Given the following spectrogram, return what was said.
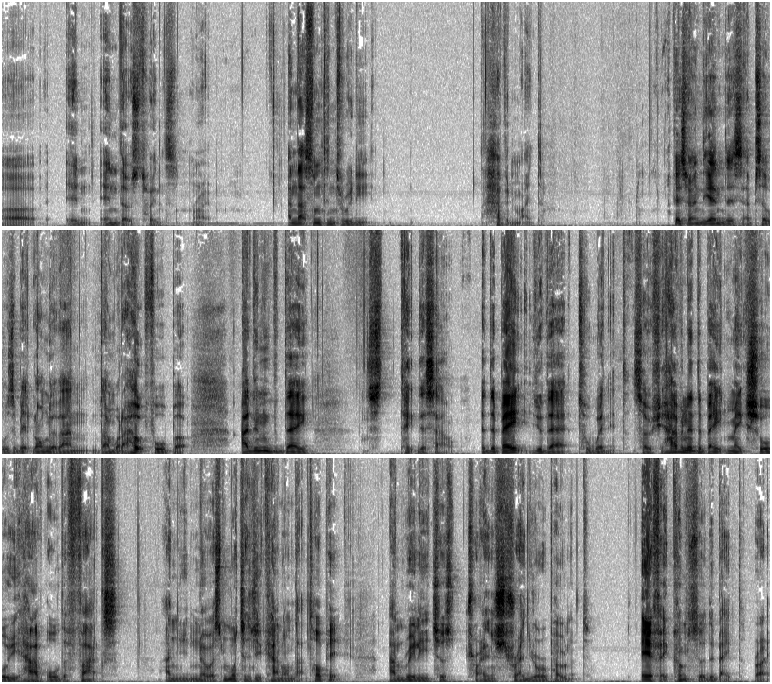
uh, in in those twins, right? And that's something to really have in mind. Okay, so in the end, this episode was a bit longer than than what I hoped for, but at the end of the day, just take this out. A debate, you're there to win it. So if you're having a debate, make sure you have all the facts and you know as much as you can on that topic and really just try and shred your opponent if it comes to a debate, right?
